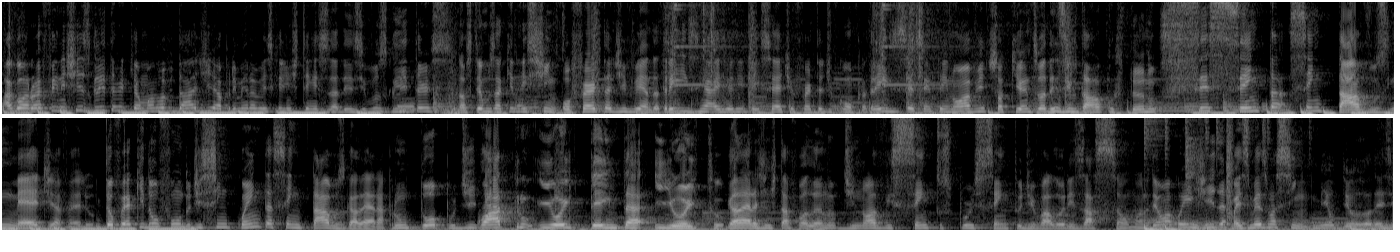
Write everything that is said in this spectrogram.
Agora, o FNX Glitter, que é uma novidade, é a primeira vez que a gente tem esses adesivos glitters. Nós temos aqui na Steam oferta de venda R$ 3,87, oferta de compra R$ 3,69, só que antes o adesivo tava custando 60 centavos em média, velho. Então foi aqui de um fundo de 50 centavos, galera, para um topo de 4,88. Galera, a gente tá falando de 900% de valorização, mano. Deu uma corrigida, mas mesmo assim, meu Deus, o adesivo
